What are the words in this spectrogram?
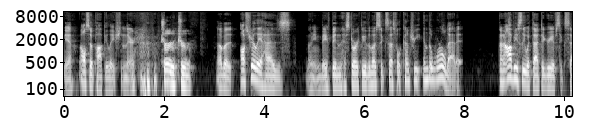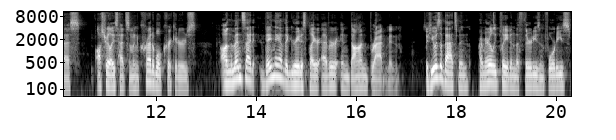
Yeah, also population there. true, true. No, but Australia has, I mean, they've been historically the most successful country in the world at it. And obviously, with that degree of success, Australia's had some incredible cricketers. On the men's side, they may have the greatest player ever in Don Bradman. So he was a batsman, primarily played in the 30s and 40s,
